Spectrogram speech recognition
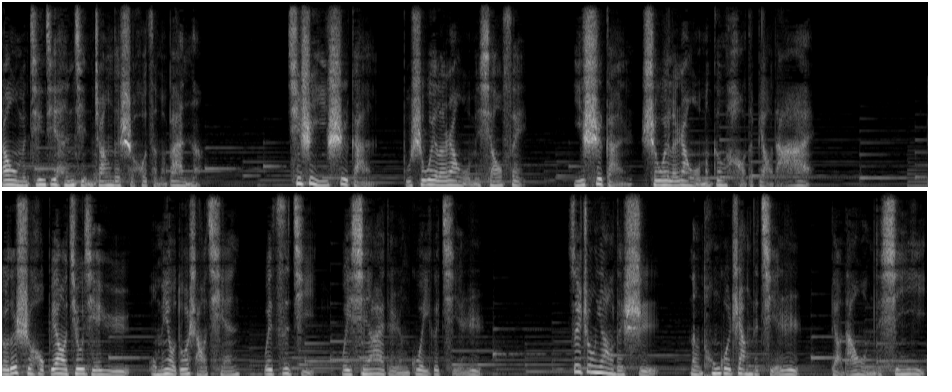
当我们经济很紧张的时候怎么办呢？其实仪式感不是为了让我们消费，仪式感是为了让我们更好的表达爱。有的时候不要纠结于我们有多少钱，为自己。为心爱的人过一个节日，最重要的是能通过这样的节日表达我们的心意，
